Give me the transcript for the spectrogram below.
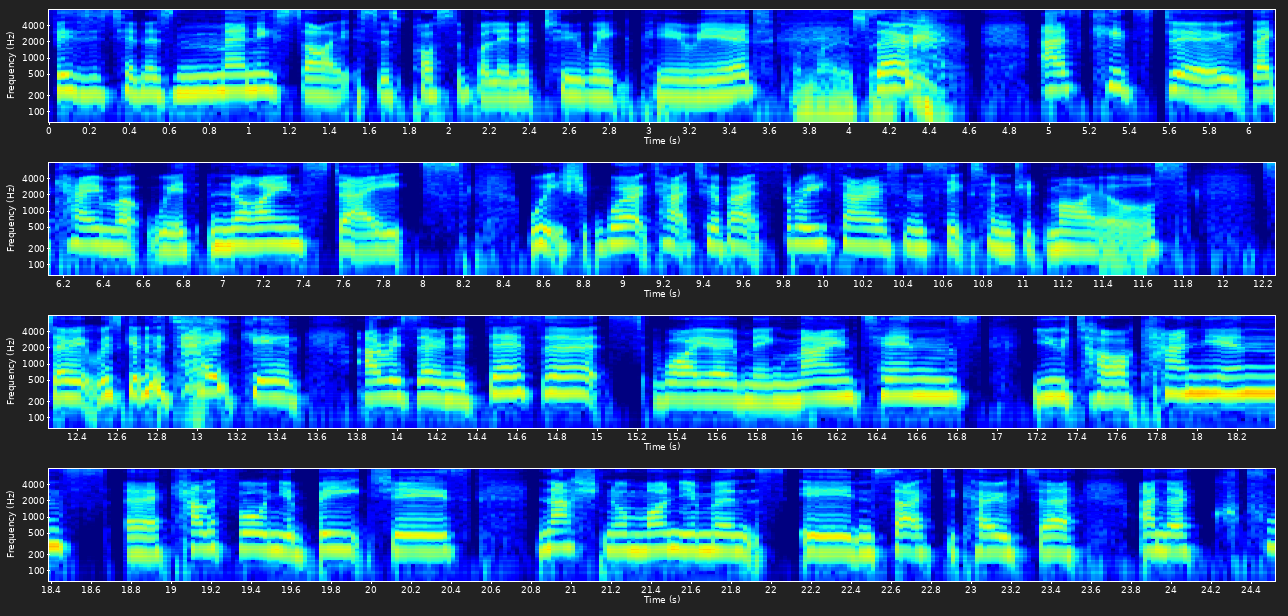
visiting as many sites as possible in a two week period. Amazing. So, as kids do, they came up with nine states, which worked out to about 3,600 miles. So, it was going to take in Arizona deserts, Wyoming mountains, Utah canyons, uh, California beaches, national monuments in South Dakota, and a, cr-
